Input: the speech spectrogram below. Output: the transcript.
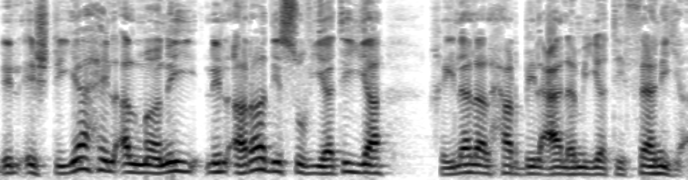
للاجتياح الألماني للأراضي السوفيتية خلال الحرب العالمية الثانية.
